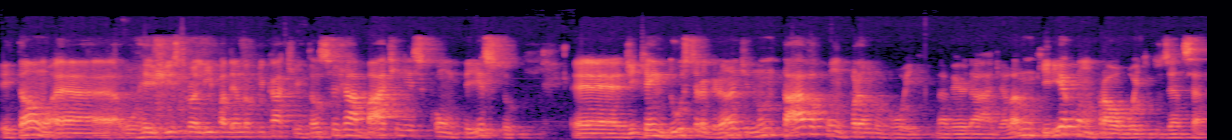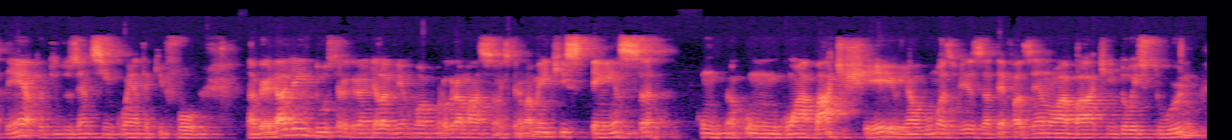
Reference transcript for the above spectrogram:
Então, é, o registro ali para dentro do aplicativo. Então, você já bate nesse contexto é, de que a indústria grande não estava comprando boi, na verdade. Ela não queria comprar o boi de 270, de 250 que for. Na verdade, a indústria grande ela vinha com uma programação extremamente extensa, com, com, com abate cheio, e algumas vezes até fazendo um abate em dois turnos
